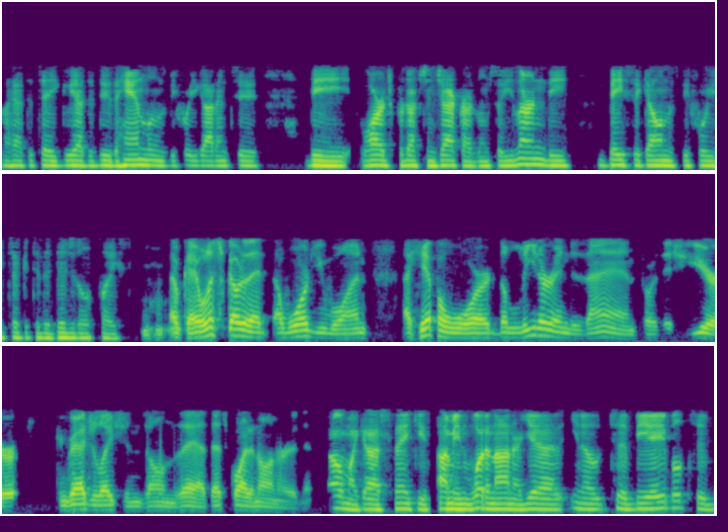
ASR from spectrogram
I had to take, we had to do the hand looms before you got into the large production jacquard loom. So you learn the basic elements before you took it to the digital place. Mm-hmm. Okay, well, let's go to that award you won, a HIP award, the leader in design for this year. Congratulations on that. That's quite an honor, isn't it? Oh my gosh, thank you. I mean, what an honor. Yeah, you know, to be able to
